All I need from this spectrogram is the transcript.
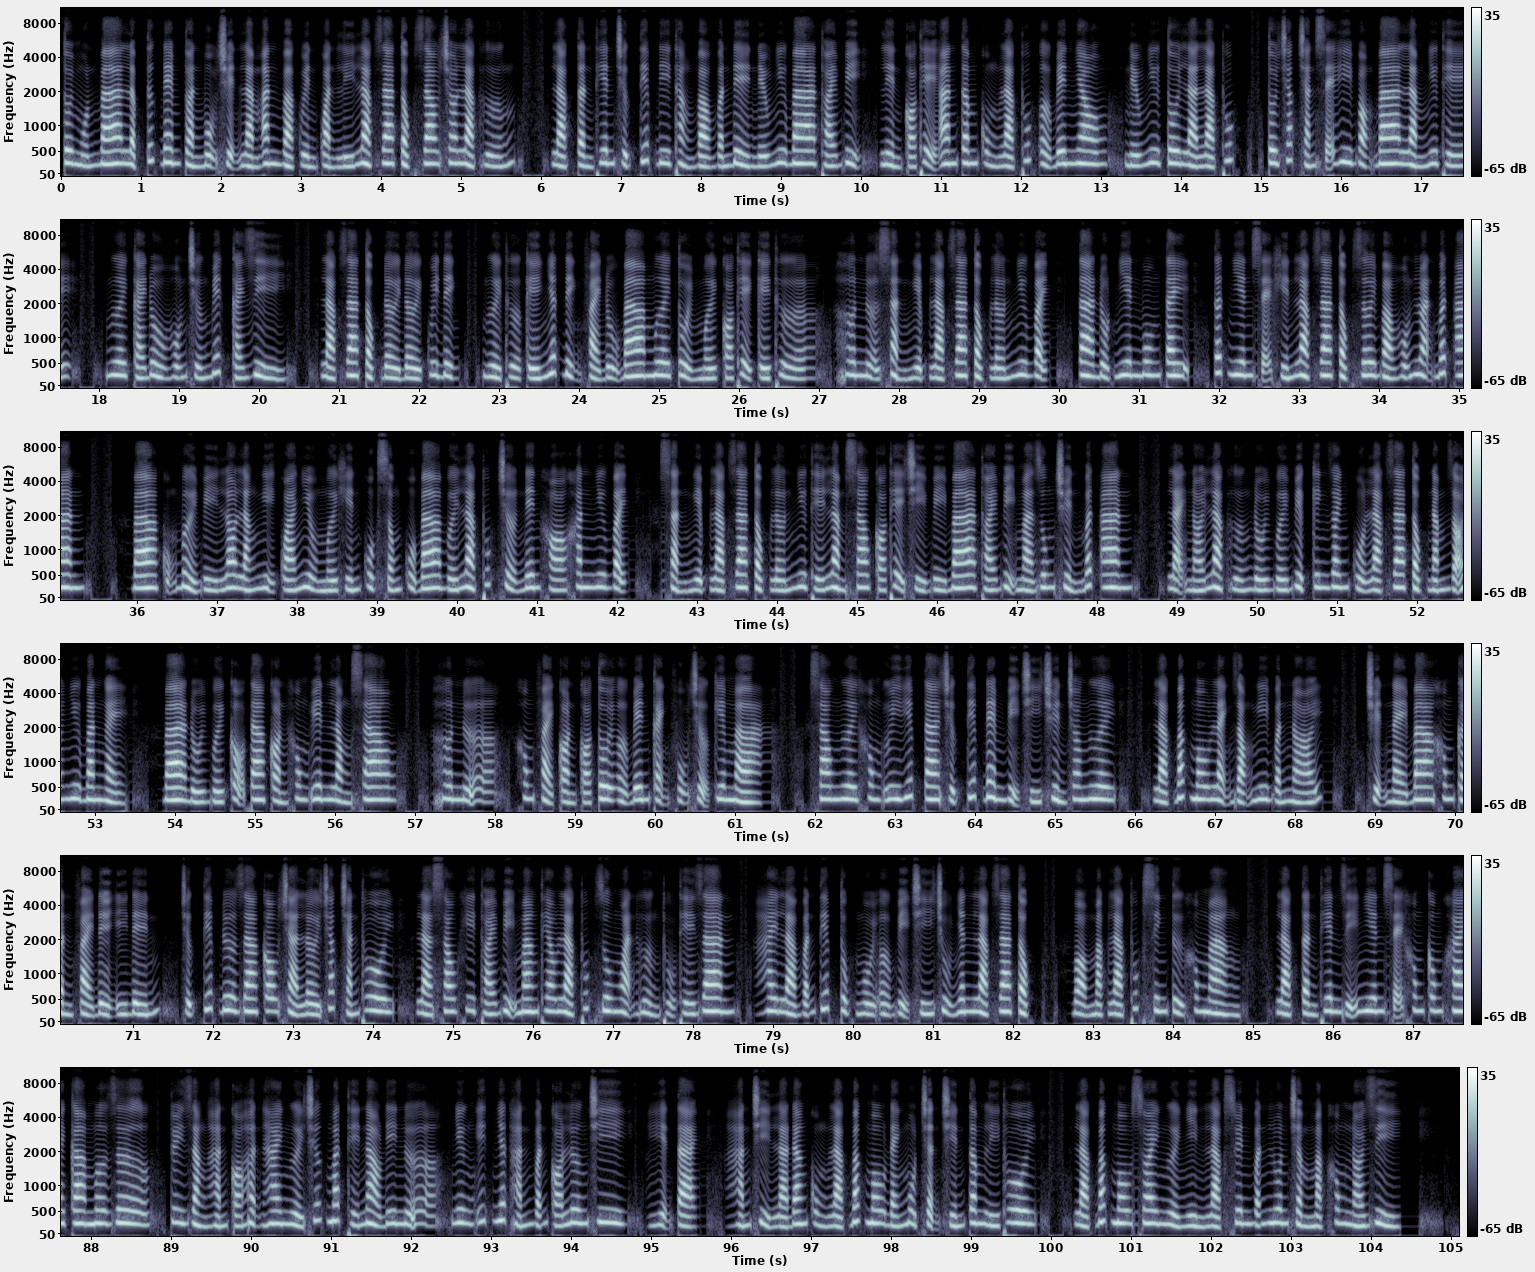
Tôi muốn ba lập tức đem toàn bộ chuyện làm ăn và quyền quản lý Lạc gia tộc giao cho Lạc Hướng. Lạc Tần Thiên trực tiếp đi thẳng vào vấn đề nếu như ba thoái vị, liền có thể an tâm cùng Lạc Thúc ở bên nhau. Nếu như tôi là Lạc Thúc, tôi chắc chắn sẽ hy vọng ba làm như thế. Ngươi cái đồ hỗn trướng biết cái gì? Lạc gia tộc đời đời quy định, người thừa kế nhất định phải đủ 30 tuổi mới có thể kế thừa. Hơn nữa sản nghiệp lạc gia tộc lớn như vậy, ta đột nhiên buông tay, tất nhiên sẽ khiến lạc gia tộc rơi vào hỗn loạn bất an. Ba cũng bởi vì lo lắng nghĩ quá nhiều mới khiến cuộc sống của ba với lạc thúc trở nên khó khăn như vậy. Sản nghiệp lạc gia tộc lớn như thế làm sao có thể chỉ vì ba thoái vị mà dung chuyển bất an lại nói lạc hướng đối với việc kinh doanh của lạc gia tộc nắm rõ như ban ngày. Ba đối với cậu ta còn không yên lòng sao? Hơn nữa, không phải còn có tôi ở bên cạnh phụ trợ kia mà. Sao ngươi không uy hiếp ta trực tiếp đem vị trí truyền cho ngươi? Lạc Bắc Mâu lạnh giọng nghi vấn nói. Chuyện này ba không cần phải để ý đến, trực tiếp đưa ra câu trả lời chắc chắn thôi. Là sau khi thoái vị mang theo lạc thúc du ngoạn hưởng thủ thế gian, hay là vẫn tiếp tục ngồi ở vị trí chủ nhân lạc gia tộc, bỏ mặc lạc thúc sinh tử không màng. Lạc Tần Thiên dĩ nhiên sẽ không công khai ca mơ dơ, tuy rằng hắn có hận hai người trước mắt thế nào đi nữa, nhưng ít nhất hắn vẫn có lương chi. Hiện tại, hắn chỉ là đang cùng Lạc Bắc Mâu đánh một trận chiến tâm lý thôi. Lạc Bắc Mâu xoay người nhìn Lạc Xuyên vẫn luôn trầm mặc không nói gì.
